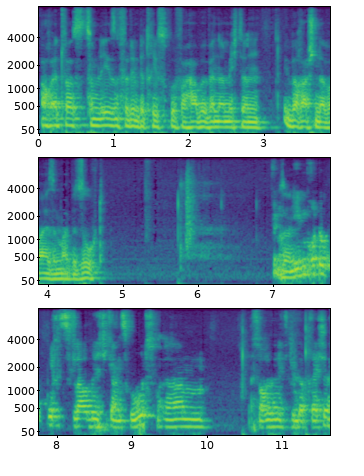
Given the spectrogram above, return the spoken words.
auch etwas zum Lesen für den Betriebsprüfer habe, wenn er mich dann überraschenderweise mal besucht. Für so ein Nebenprodukt trifft es, glaube ich, ganz gut. Ähm, sorry, wenn ich dich unterbreche.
